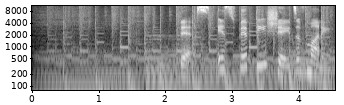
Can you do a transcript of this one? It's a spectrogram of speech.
This is 50 Shades of Money.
